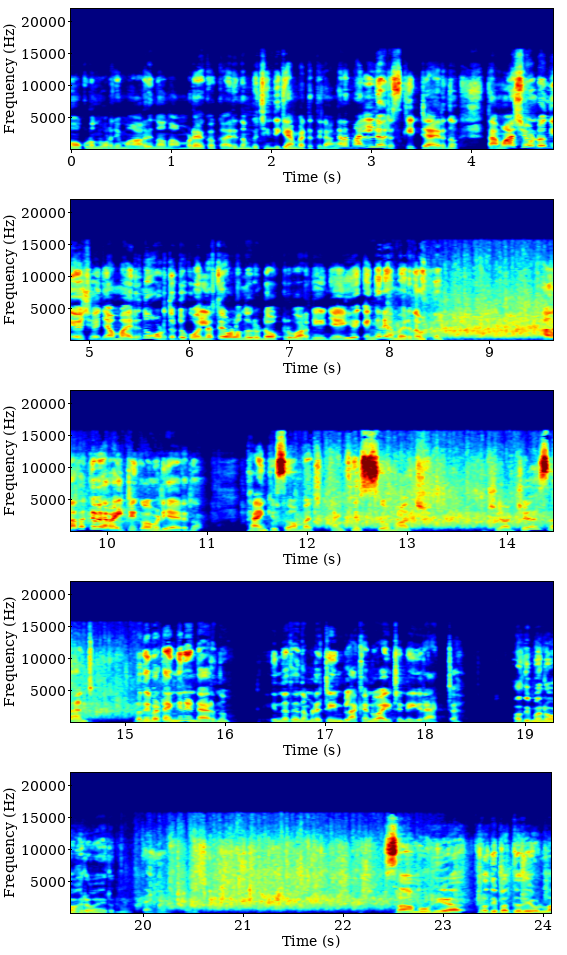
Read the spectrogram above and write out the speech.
നോക്കണമെന്ന് പറഞ്ഞ് മാറി നിന്നാൽ നമ്മുടെയൊക്കെ കാര്യം നമുക്ക് ചിന്തിക്കാൻ പറ്റത്തില്ല. അങ്ങനെ നല്ലൊരു സ്കിറ്റായിരുന്നു. തമാശ ഉണ്ടോ എന്ന് ചോദിച്ചു കഴിഞ്ഞാൽ മരുന്ന് കൊടുത്തിട്ട് കൊല്ലത്തെ ഉള്ളെന്ന് ഒരു ഡോക്ടർ പറഞ്ഞു കഴിഞ്ഞാൽ എങ്ങനെയാണ് എങ്ങനെയാ മരുന്ന്? അതൊക്കെ വെറൈറ്റി കോമഡി ആയിരുന്നു. Thank you so much thank you so much judges and പ്രതിഭട്ട് എങ്ങനെയുണ്ടായിരുന്നു ഇന്നത്തെ നമ്മുടെ ടീം ബ്ലാക്ക് ആൻഡ് വൈറ്റിന്റെ ഈ ഒരു ആക്ട് അതിമനോഹരമായിരുന്നു. സാമൂഹിക പ്രതിബദ്ധതയുള്ള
